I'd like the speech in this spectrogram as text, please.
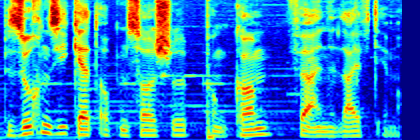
Besuchen Sie getopensocial.com für eine Live-Demo.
